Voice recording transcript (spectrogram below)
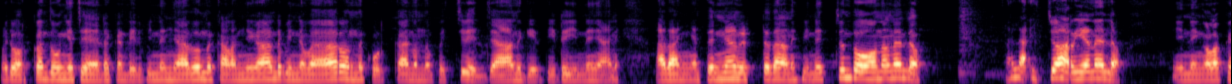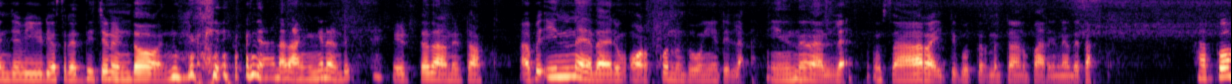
ഒരു ഉറക്കം തൂങ്ങിയ ചേലൊക്കെ ഉണ്ടായിരുന്നു പിന്നെ ഞാൻ അതൊന്ന് കളഞ്ഞുകാണ്ട് പിന്നെ വേറെ ഒന്ന് കൊടുക്കാനൊന്ന് വെച്ച് വെച്ചാന്ന് കരുതിയിട്ട് പിന്നെ ഞാൻ അത് അങ്ങനെ തന്നെയാണ് ഇട്ടതാണ്. പിന്നെ ഇച്ചും തോന്നണമല്ലോ അല്ല ഇച്ചും അറിയണമല്ലോ നിങ്ങളൊക്കെ എന്റെ വീഡിയോ ശ്രദ്ധിച്ചിട്ടുണ്ടോ ഞാനത് അങ്ങനെ ഉണ്ട് ഇട്ടതാണ് കേട്ടോ അപ്പോൾ ഇന്ന് ഏതായാലും ഉറക്കമൊന്നും തോന്നിയിട്ടില്ല ഇന്ന് നല്ല ഉഷാറായിട്ട് കുത്തിർന്നിട്ടാണ് പറയുന്നത് കേട്ടോ അപ്പോൾ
